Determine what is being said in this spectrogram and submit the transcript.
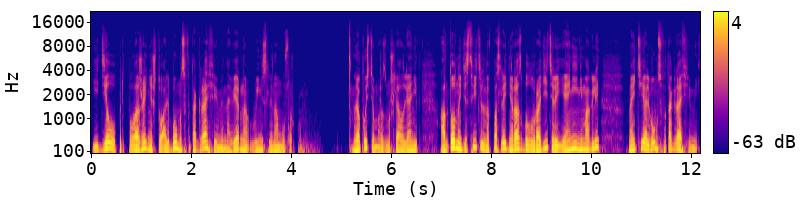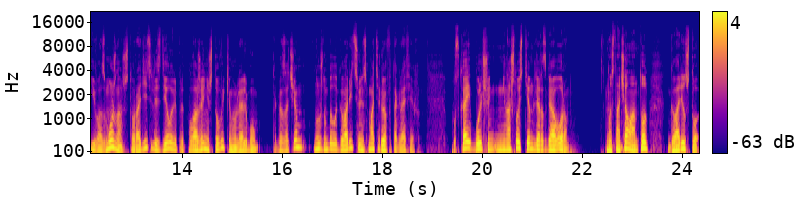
и делал предположение, что альбомы с фотографиями, наверное, вынесли на мусорку? Допустим, размышлял Леонид, Антон и действительно в последний раз был у родителей, и они не могли найти альбом с фотографиями. И возможно, что родители сделали предположение, что выкинули альбом. Тогда зачем нужно было говорить сегодня с матерью о фотографиях? Пускай больше не нашлось тем для разговора. Но сначала Антон говорил, что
